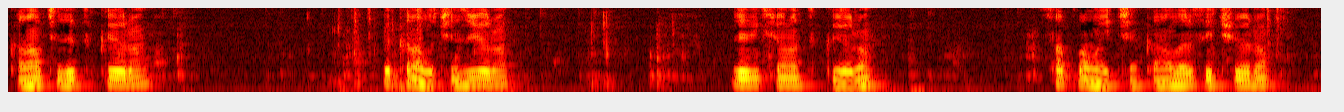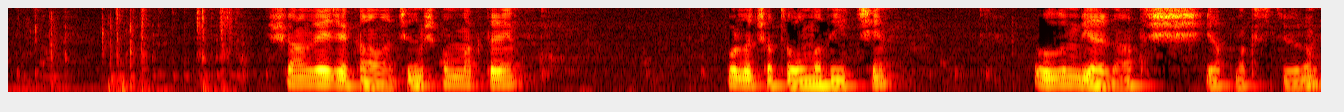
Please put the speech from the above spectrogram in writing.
Kanal çize tıklıyorum. Ve kanalı çiziyorum. Redüksiyona tıklıyorum. Saplama için kanalları seçiyorum. Şu an VC kanalını çizmiş bulunmaktayım. Burada çatı olmadığı için uygun bir yerden atış yapmak istiyorum.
